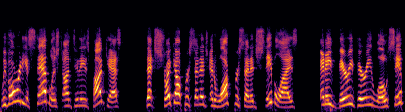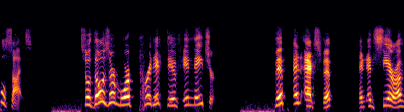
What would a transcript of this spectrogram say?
We've already established on today's podcast that strikeout percentage and walk percentage stabilize at a very, very low sample size. So those are more predictive in nature. FIP and XFIP and, and SIERA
